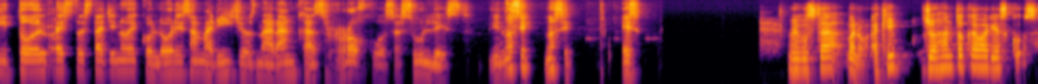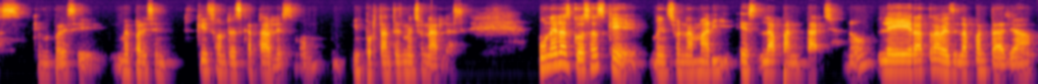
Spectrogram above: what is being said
y todo el resto está lleno de colores amarillos, naranjas, rojos, azules, y no sé, no sé, eso. Me gusta, bueno, aquí Johan toca varias cosas que me, parece, me parecen que son rescatables o importantes mencionarlas. Una de las cosas que menciona Mari es la pantalla, ¿no? Leer a través de la pantalla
